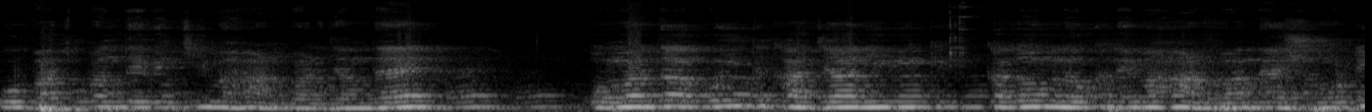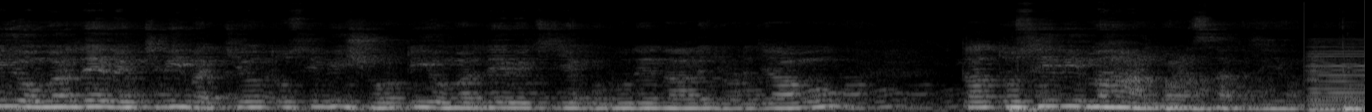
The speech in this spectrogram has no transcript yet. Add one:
ਉਹ ਬਚਪਨ ਦੇ ਵਿੱਚ ਹੀ ਮਹਾਨ ਬਣ ਜਾਂਦਾ ਹੈ। ਉਮਰ ਦਾ ਕੋਈ ਤਕਾਜ਼ਾ ਨਹੀਂ ਵੀ ਕਦੋਂ ਮਨੁੱਖ ਨੇ ਮਹਾਨ ਬਣਨਾ ਛੋਟੀ ਉਮਰ ਦੇ ਵਿੱਚ ਵੀ ਬੱਚਿਓ, ਤੁਸੀਂ ਵੀ ਛੋਟੀ ਉਮਰ ਦੇ ਵਿੱਚ ਜੇ ਗੁਰੂ ਦੇ ਨਾਲ ਜੁੜ ਜਾਵੋ ਤਾਂ ਤੁਸੀਂ ਵੀ ਮਹਾਨ ਬਣ ਸਕਦੇ ਹੋ।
